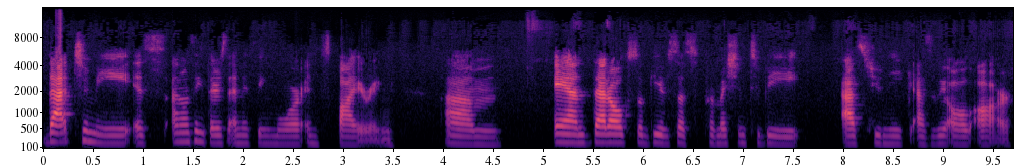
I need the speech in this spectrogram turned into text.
That to me is I don't think there's anything more inspiring. Um, and that also gives us permission to be as unique as we all are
